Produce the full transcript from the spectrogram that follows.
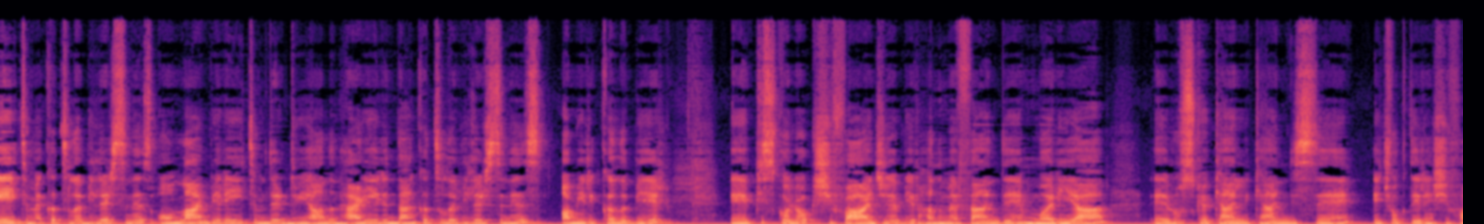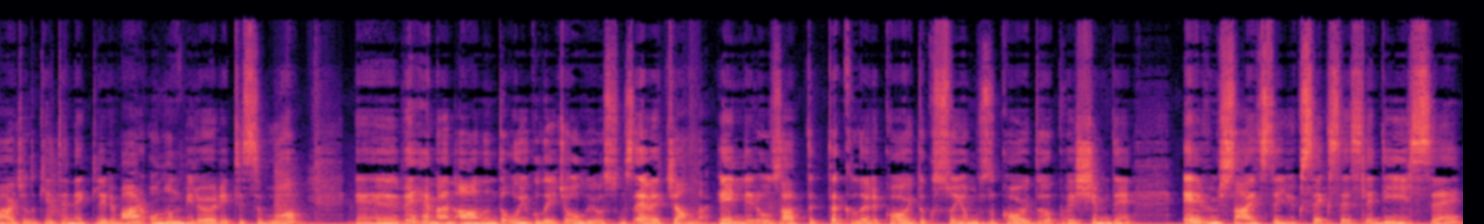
eğitime katılabilirsiniz. Online bir eğitimdir. Dünyanın her yerinden katılabilirsiniz. Amerikalı bir e, psikolog, şifacı bir hanımefendi Maria e, Rus kökenli kendisi. E, çok derin şifacılık yetenekleri var. Onun bir öğretisi bu. E, ve hemen anında uygulayıcı oluyorsunuz. Evet canlar. Elleri uzattık, takıları koyduk, suyumuzu koyduk ve şimdi ev müsaitse yüksek sesle değilse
